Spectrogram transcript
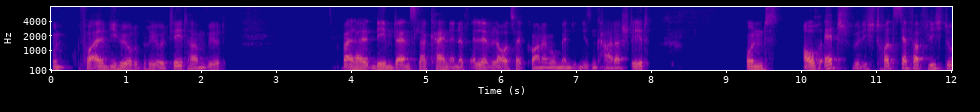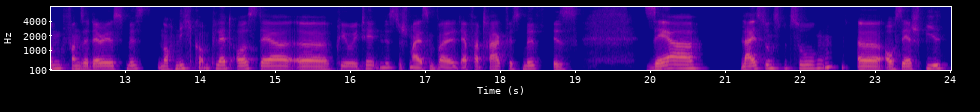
und vor allem die höhere Priorität haben wird, weil halt neben Danzler kein NFL-Level Outside Corner im Moment in diesem Kader steht. Und auch Edge würde ich trotz der Verpflichtung von Zedarius Smith noch nicht komplett aus der äh, Prioritätenliste schmeißen, weil der Vertrag für Smith ist sehr leistungsbezogen, äh, auch sehr spiel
